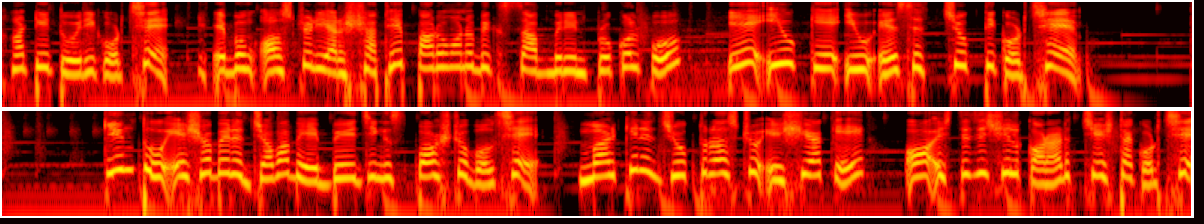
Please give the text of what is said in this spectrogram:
ঘাঁটি তৈরি করছে এবং অস্ট্রেলিয়ার সাথে পারমাণবিক সাবমেরিন প্রকল্প এইউকেইউএস চুক্তি করছে। কিন্তু এসবের জবাবে বেইজিং স্পষ্ট বলছে, মার্কিন যুক্তরাষ্ট্র এশিয়াকে অস্থিতিশীল করার চেষ্টা করছে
